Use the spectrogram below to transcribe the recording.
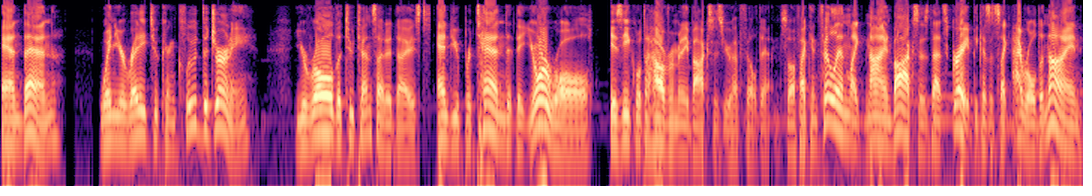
And then, when you're ready to conclude the journey, you roll the two 10 sided dice and you pretend that your roll is equal to however many boxes you have filled in. So if I can fill in like nine boxes, that's great because it's like I rolled a nine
